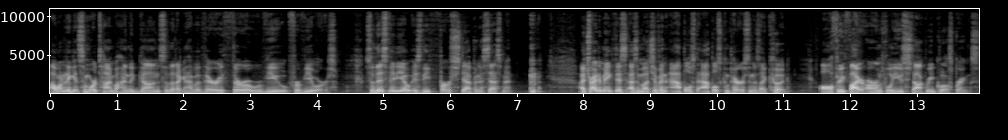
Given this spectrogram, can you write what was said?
I wanted to get some more time behind the gun so that I can have a very thorough review for viewers. So this video is the first step in assessment. I tried to make this as much of an apples to apples comparison as I could. All three firearms will use stock recoil springs.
